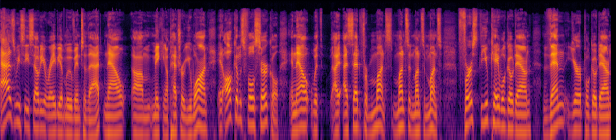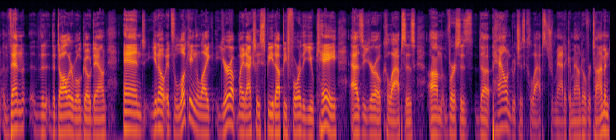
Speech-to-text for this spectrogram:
as we see Saudi Arabia move into that, now um, making a petro yuan, it all comes full circle. And now with I, I, said for months, months and months and months, first the UK will go down, then Europe will go down, then the, the dollar will go down. And, you know, it's looking like Europe might actually speed up before the UK as the euro collapses um, versus the pound, which has collapsed dramatic amount over time. And,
